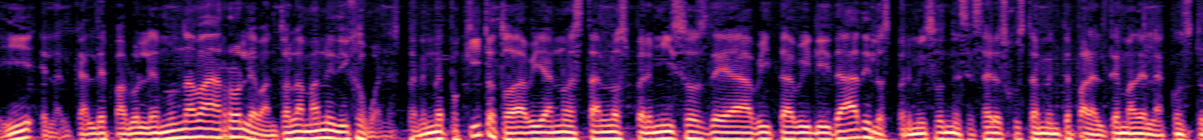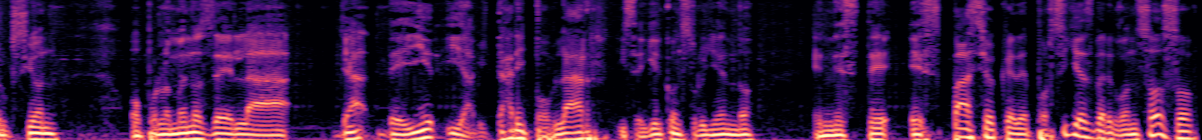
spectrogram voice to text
Ahí el alcalde Pablo Lemos Navarro levantó la mano y dijo, bueno, espérenme poquito, todavía no están los permisos de habitabilidad y los permisos necesarios justamente para el tema de la construcción o por lo menos de la ya de ir y habitar y poblar y seguir construyendo en este espacio que de por sí ya es vergonzoso,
